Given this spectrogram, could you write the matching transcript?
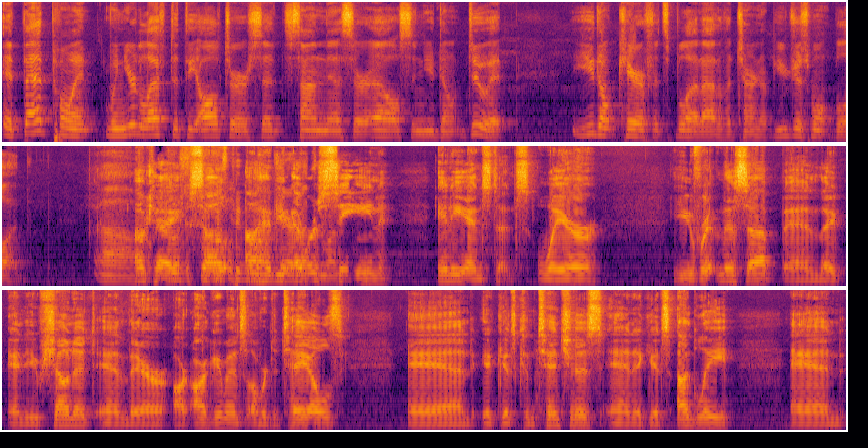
at that point, when you're left at the altar, said sign this or else, and you don't do it, you don't care if it's blood out of a turnip. You just want blood. Um, Okay, so uh, have you ever seen any instance where you've written this up and they and you've shown it and there are arguments over details and it gets contentious and it gets ugly and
